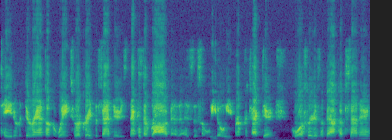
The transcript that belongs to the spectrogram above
Tatum and Durant on the wings, who are great defenders, next to Rob as, this elite, elite rim protector. Horford as a backup center,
